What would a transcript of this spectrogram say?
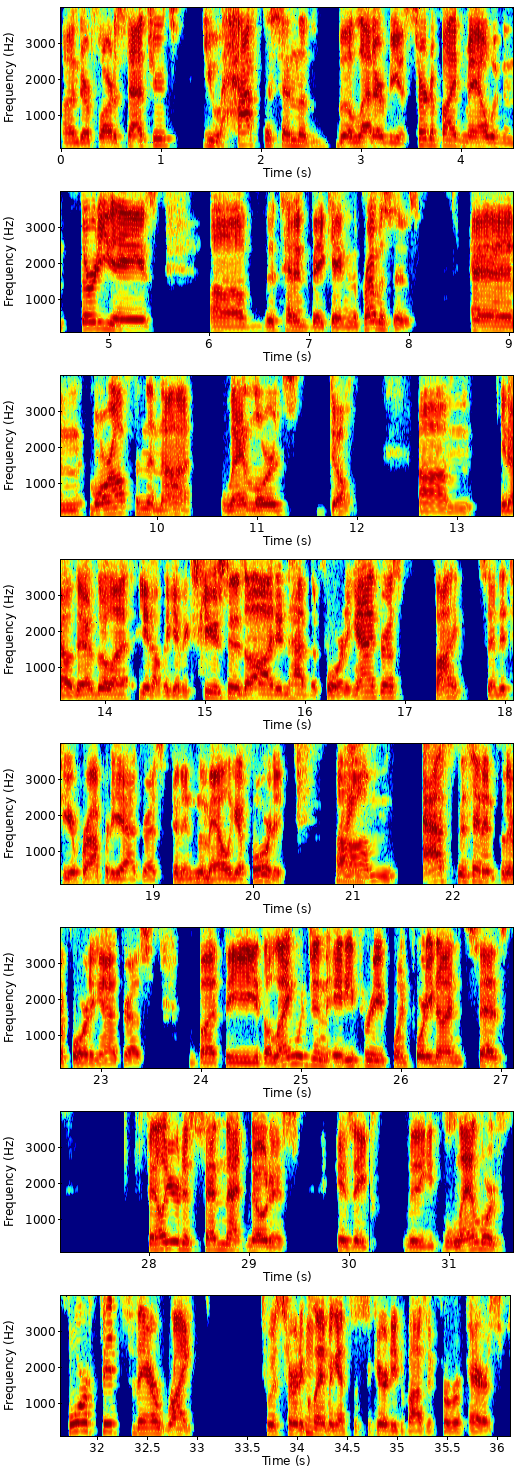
under Florida statutes, you have to send the, the letter via certified mail within 30 days of the tenant vacating the premises. And more often than not, landlords don't. Um, you know, they're, they'll, you know, they give excuses. Oh, I didn't have the forwarding address. Fine, send it to your property address, and in the mail, get forwarded. Right. Um, ask the tenant for their forwarding address. But the the language in 83.49 says failure to send that notice is a the landlord forfeits their right to assert a hmm. claim against the security deposit for repairs.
